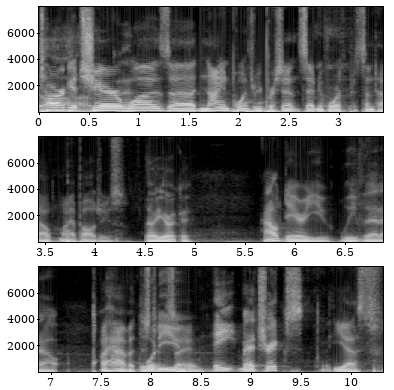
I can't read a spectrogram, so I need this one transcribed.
target Oh, share God. was uh 9.3%, 74th percentile. My apologies. No, you're okay. How dare you leave that out? I have it. Just what do didn't say you hate metrics? Yes.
